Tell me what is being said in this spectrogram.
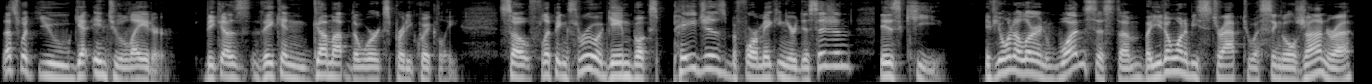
that's what you get into later because they can gum up the works pretty quickly. So flipping through a game book's pages before making your decision is key. If you want to learn one system, but you don't want to be strapped to a single genre,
